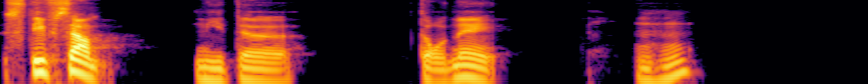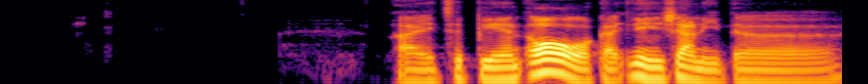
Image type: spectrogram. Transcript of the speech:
Steve Sam 你的抖内，嗯哼，来这边哦，感念一下你的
